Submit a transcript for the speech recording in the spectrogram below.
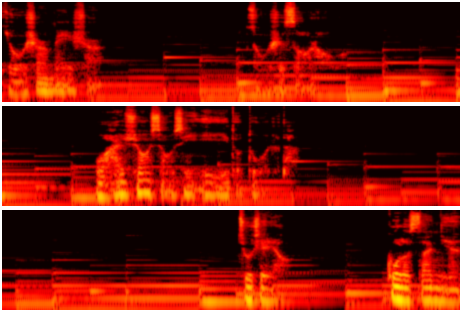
有事儿没事儿，总是骚扰我，我还需要小心翼翼的躲着他。就这样，过了三年，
